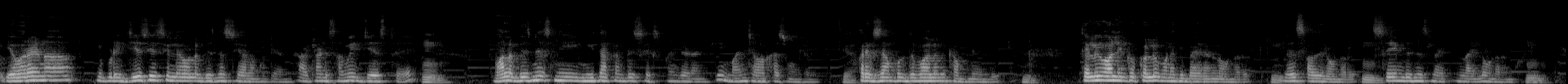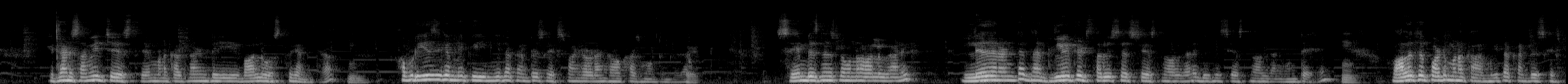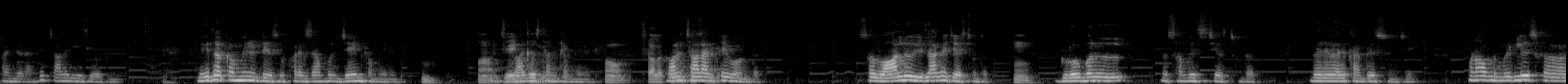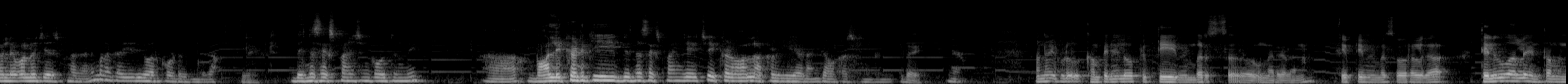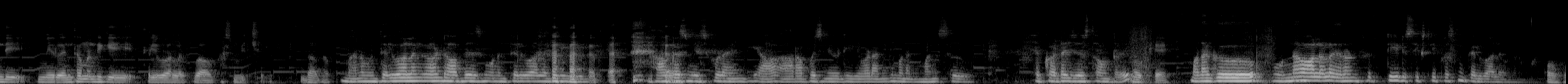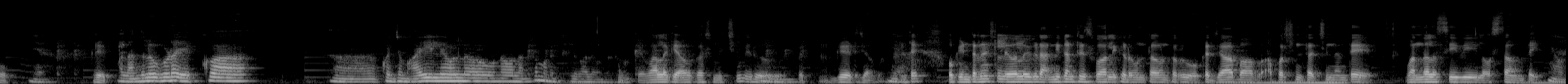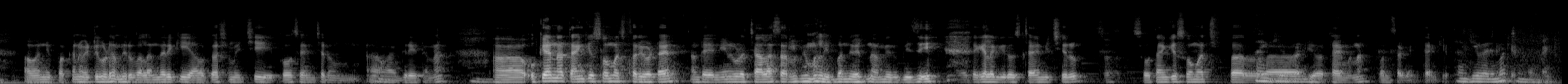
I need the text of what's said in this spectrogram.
ఎవరైనా ఇప్పుడు జీసీసీ లెవెల్లో బిజినెస్ చేయాలనుకుంటే కనుక అట్లాంటి సమిట్ చేస్తే వాళ్ళ బిజినెస్ని మిగతా కంట్రీస్ ఎక్స్పాండ్ చేయడానికి మంచి అవకాశం ఉంటుంది. ఫర్ ఎగ్జాంపుల్ దుబాయ్లో మీ కంపెనీ ఉంది. తెలుగు వాళ్ళు ఇంకొకళ్ళు మనకి బైరన్లో ఉన్నారు. లేదా సౌదీలో ఉన్నారు. సేమ్ బిజినెస్ లైన్ లైన్లో ఉన్నారు అనుకో ఇట్లాంటి సమిట్ చేస్తే మనకు అట్లాంటి వాళ్ళు వస్తే కనుక అప్పుడు ఈజీగా మీకు ఈ మిగతా కంట్రీస్ ఎక్స్పాండ్ అవ్వడానికి అవకాశం ఉంటుంది కదా. సేమ్ బిజినెస్లో ఉన్న వాళ్ళు కానీ లేదనంటే దాని రిలేటెడ్ సర్వీసెస్ చేస్తున్న వాళ్ళు కానీ బిజినెస్ చేస్తున్న వాళ్ళు కానీ ఉంటే. వాళ్ళతో పాటు మనకు ఆ మిగతా కంట్రీస్కి ఎక్స్పాండ్ చేయడానికి చాలా ఈజీ అవుతుంది. మిగతా communities for example Jain community Rajasthan. Community వాళ్ళు చాలా యాక్టివ్గా ఉంటారు. సో వాళ్ళు ఇలాగే చేస్తుంటారు. గ్లోబల్ సమిట్స్ చేస్తుంటారు. వేరే వేరే కంట్రీస్ నుంచి. మనం అప్పుడు మిడిల్ ఈస్ట్ లెవెల్లో చేసుకున్నా కానీ మనకు అది ఈజీగా వర్కౌట్ అవుతుంది కదా. బిజినెస్ ఎక్స్పాన్షన్కి అవుతుంది. వాళ్ళు ఇక్కడికి బిజినెస్ ఎక్స్పాండ్ చేయొచ్చు ఇక్కడ వాళ్ళు అక్కడికి చేయడానికి అవకాశం ఉంటుంది. రైట్. అన్న ఇప్పుడు కంపెనీలో ఫిఫ్టీ మెంబర్స్ ఉన్నారు కదన్న ఫిఫ్టీ మెంబర్స్ ఓవరాల్గా తెలుగు వాళ్ళు ఎంతమంది మీరు ఎంతమందికి తెలుగు వాళ్ళకు అవకాశం ఇచ్చారు? దాదాపు. మనం తెలుగు వాళ్ళం కాబట్టి ఆబ్వియస్గా మనం తెలుగు వాళ్ళకి అవకాశం ఇచ్చుకోవడానికి ఆ ఆపర్చునిటీ ఇవ్వడానికి మనకు మనసు ఎక్కువ అటాచ్ చేస్తూ ఉంటుంది. ఓకే. మనకు ఉన్న వాళ్ళలో around fifty to sixty percent Telugu వాళ్ళే ఉన్నారు ఓహో. గ్రేట్ వాళ్ళు అందులో కూడా ఎక్కువ కొంచెం హై లెవెల్లో ఉన్న వాళ్ళంతా మనకు తెలుగు వాళ్ళే ఉన్నారు ఓకే వాళ్ళకి అవకాశం ఇచ్చి మీరు Hmm. పెట్టినారు గ్రేట్ జాబ్. అంటే ఒక ఇంటర్నేషనల్ లెవెల్లో ఇక్కడ అన్ని కంట్రీస్ వాళ్ళు ఇక్కడ ఉంటా ఉంటారు. ఒక జాబ్ ఆపర్చునిటీ వచ్చిందంటే వందల సీవీలు వస్తూ ఉంటాయి. అవును. అవన్నీ పక్కన పెట్టి కూడా మీరు వాళ్ళందరికీ అవకాశం ఇచ్చి ప్రోత్సహించడం. గ్రేట్ అన్న. ఓకే అన్న thank you so much for your time అంటే నేను కూడా చాలాసార్లు మిమ్మల్ని ఇబ్బంది పెట్టినా మీరు బిజీ ఎటకెళ్ళకి ఈరోజు టైం ఇచ్చారు. So thank you so much for your time అన్న. Once again thank you thank you very much thank you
